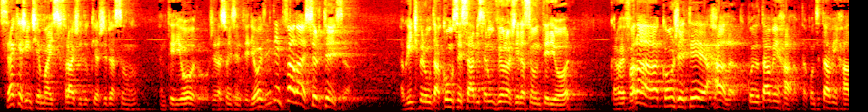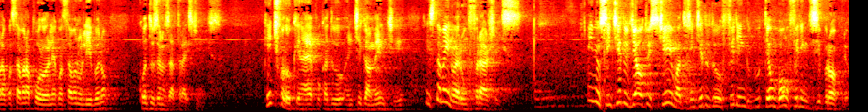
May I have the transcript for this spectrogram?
será que a gente é mais frágil do que a geração anterior, ou gerações anteriores? A gente tem que falar, é certeza. Alguém te perguntar como você sabe, você não viu na geração anterior. O cara vai falar, ah, com GT Halab, quando eu estava em Halab, tá? quando você estava em Halab, quando você estava na Polônia, quando você estava no Líbano, quantos anos atrás tinha isso? Quem te falou que na época do antigamente, eles também não eram frágeis? E no sentido de autoestima, no sentido do feeling, ter um bom feeling de si próprio.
